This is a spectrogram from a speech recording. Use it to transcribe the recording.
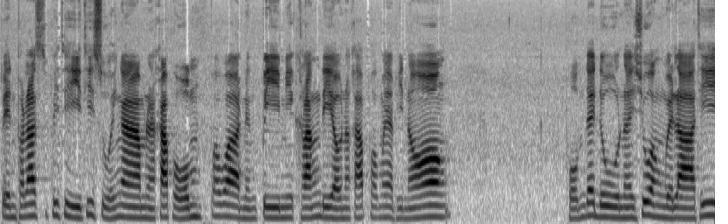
เป็นพระราชพิธีที่สวยงามนะครับผม เพราะว่าหนึ่งปีมีครั้งเดียวนะครับพ่อแม่พี่น้อง ผมได้ดูในช่วงเวลาที่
